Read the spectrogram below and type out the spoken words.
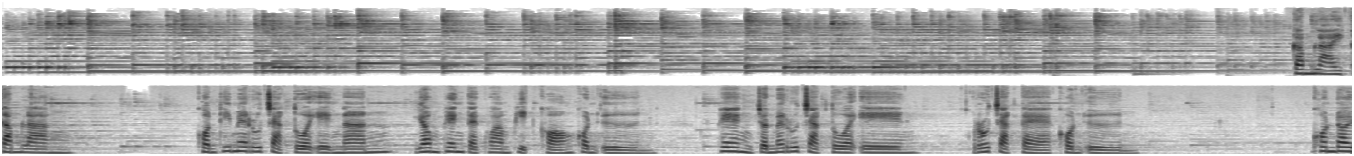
กำไรกำลัง คนที่ไม่รู้จักตัวเองนั้น ย่อมเพ่งแต่ความผิดของคนอื่น เพ่งจนไม่รู้จักตัวเอง รู้จักแต่คนอื่น คนโดย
